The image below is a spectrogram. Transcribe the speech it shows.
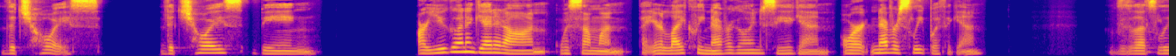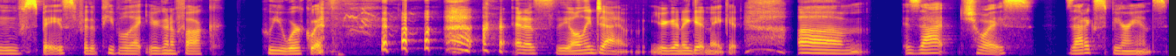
the choice. The choice being are you going to get it on with someone that you're likely never going to see again or never sleep with again? Let's leave space for the people that you're going to fuck who you work with. and it's the only time you're going to get naked. Um, is that choice is that experience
